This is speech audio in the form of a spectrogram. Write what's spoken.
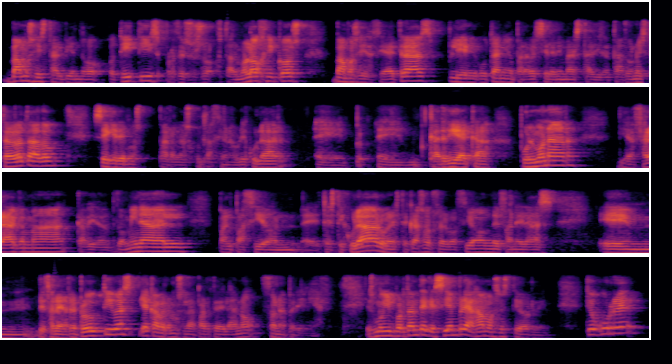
Vamos a estar viendo otitis, procesos oftalmológicos, vamos a ir hacia detrás, pliegue cutáneo para ver si el animal está dilatado o no está dilatado. Seguiremos para la auscultación auricular, eh, eh, cardíaca, pulmonar, diafragma, cavidad abdominal, palpación testicular o en este caso observación de faneras Em, de faneras reproductivas y acabaremos en la parte del ano, zona perineal. Es muy importante que siempre hagamos este orden. ¿Qué ocurre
